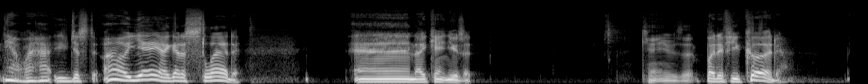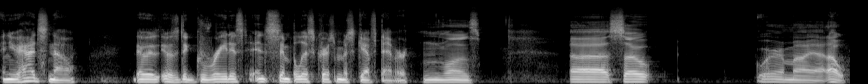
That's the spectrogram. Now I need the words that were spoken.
yeah, what ha- you just? Oh yay, I got a sled, and I can't use it. can't use it. But if you could, and you had snow, it was it was the greatest and simplest Christmas gift ever. It was. Uh, so where am I at? Oh,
